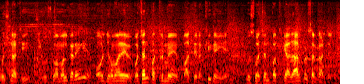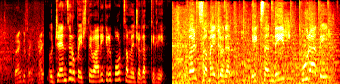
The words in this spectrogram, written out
घोषणा थी उसको अमल करेंगे और जो हमारे वचन पत्र में बातें रखी गई हैं उस वचन पत्र के आधार पर सरकार चलाएगी। थैंक यू सर उज्जैन से रुपेश तिवारी की रिपोर्ट समय जगत के लिए। पर समय जगत एक संदेश पूरा देश।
